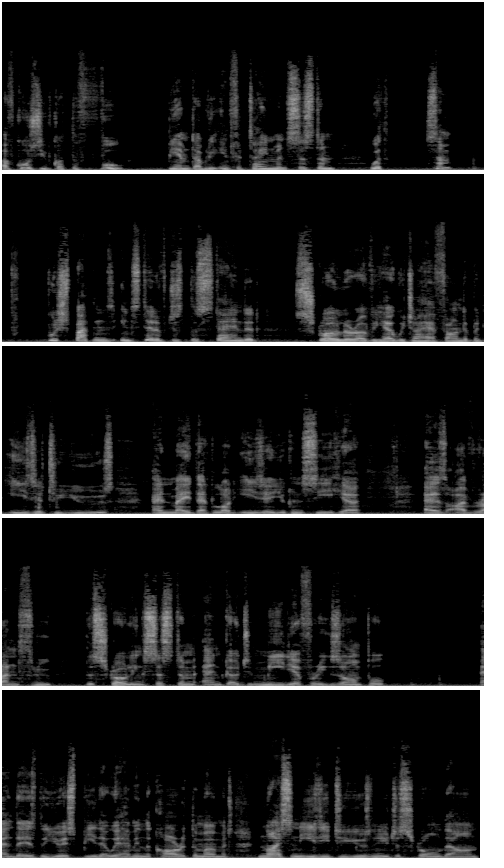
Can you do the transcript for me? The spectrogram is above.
Of course, you've got the full BMW infotainment system with some push buttons instead of just the standard scroller over here, which I have found a bit easier to use and made that a lot easier. You can see here as I've run through the scrolling system and go to media, for example, and there's the USB that we have in the car at the moment. Nice and easy to use, and you just scroll down.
